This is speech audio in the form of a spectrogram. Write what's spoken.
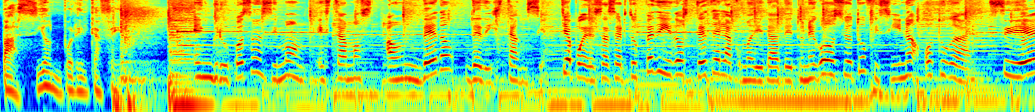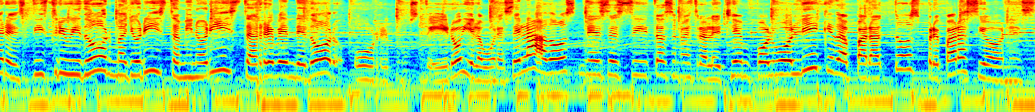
Pasión por el café. En Grupo San Simón estamos a un dedo de distancia. Ya puedes hacer tus pedidos desde la comodidad de tu negocio, tu oficina o tu hogar. Si eres distribuidor, mayorista, minorista, revendedor o repostero y elaboras helados, necesitas nuestra leche en polvo líquida para tus preparaciones.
